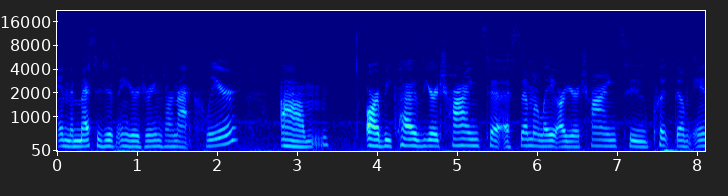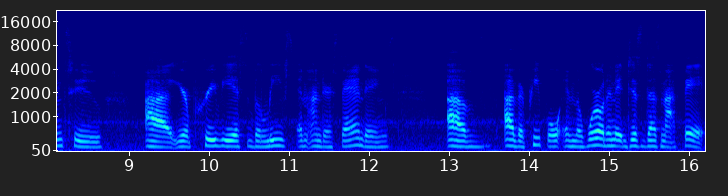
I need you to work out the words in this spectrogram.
and the messages in your dreams are not clear um, are because you're trying to assimilate or you're trying to put them into uh, your previous beliefs and understandings of other people in the world and it just does not fit.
